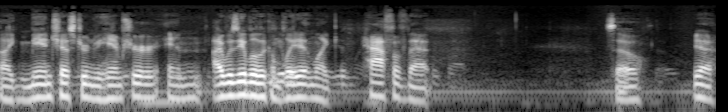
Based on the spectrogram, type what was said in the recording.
like Manchester, New Hampshire, and I was able to complete it in like half of that. So, yeah.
